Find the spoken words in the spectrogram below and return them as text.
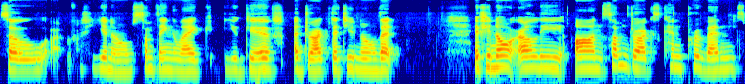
So, uh, you know, something like you give a drug that you know that if you know early on, some drugs can prevent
